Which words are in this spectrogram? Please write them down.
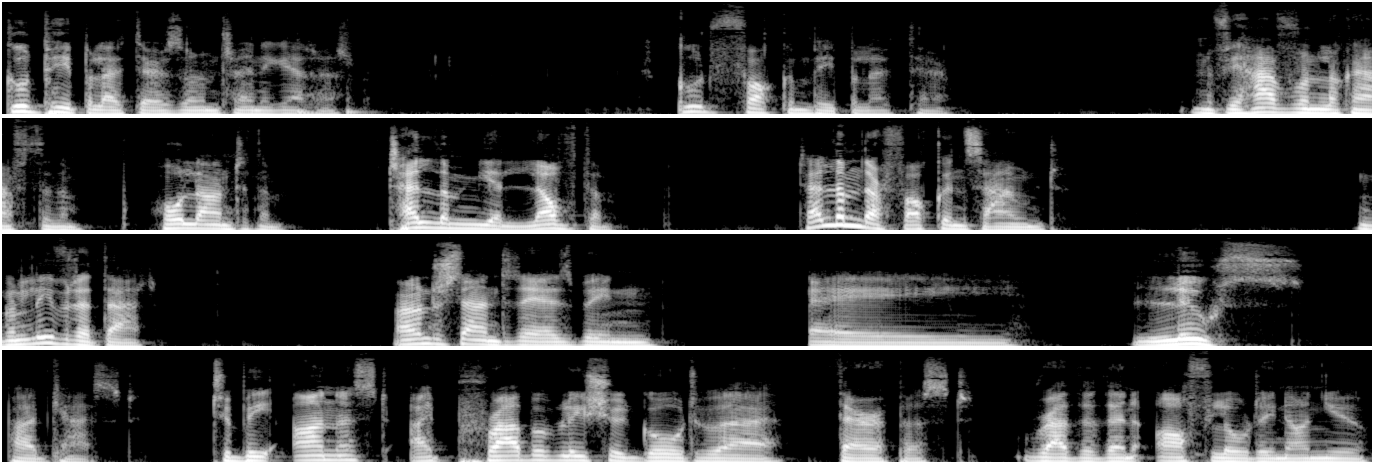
good people out there is what I'm trying to get at. Good fucking people out there. And if you have one, look after them. Hold on to them. Tell them you love them. Tell them they're fucking sound. I'm going to leave it at that. I understand today has been a loose podcast. To be honest, I probably should go to a therapist rather than offloading on you.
